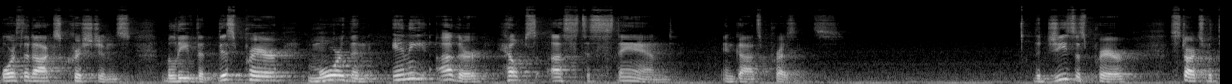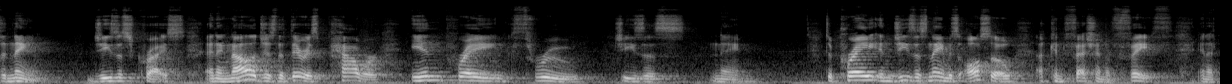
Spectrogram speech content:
Orthodox Christians believe that this prayer, more than any other, helps us to stand in God's presence. The Jesus prayer starts with the name, Jesus Christ, and acknowledges that there is power in praying through Jesus' name. To pray in Jesus' name is also a confession of faith and a,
